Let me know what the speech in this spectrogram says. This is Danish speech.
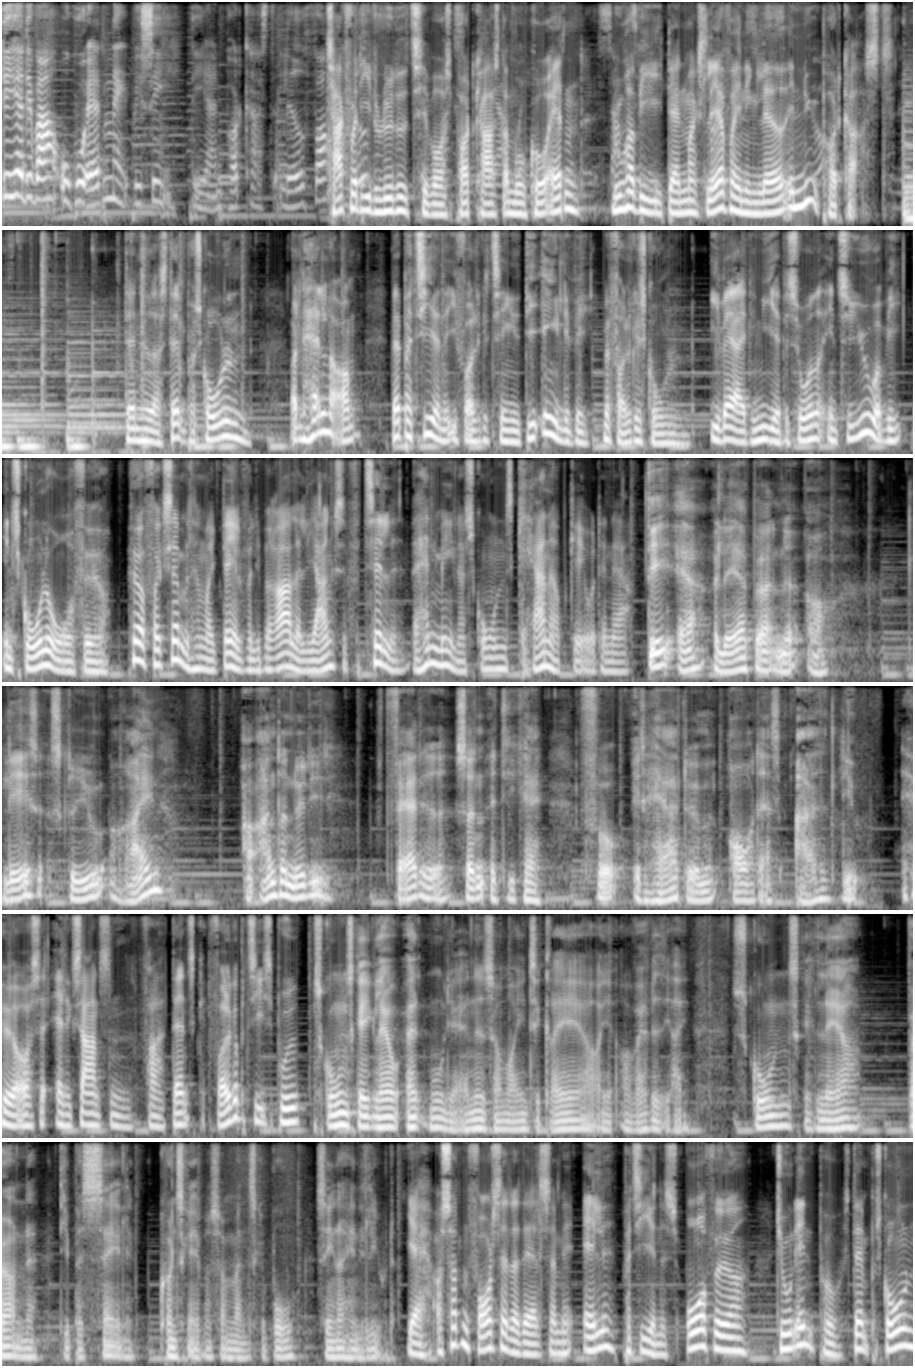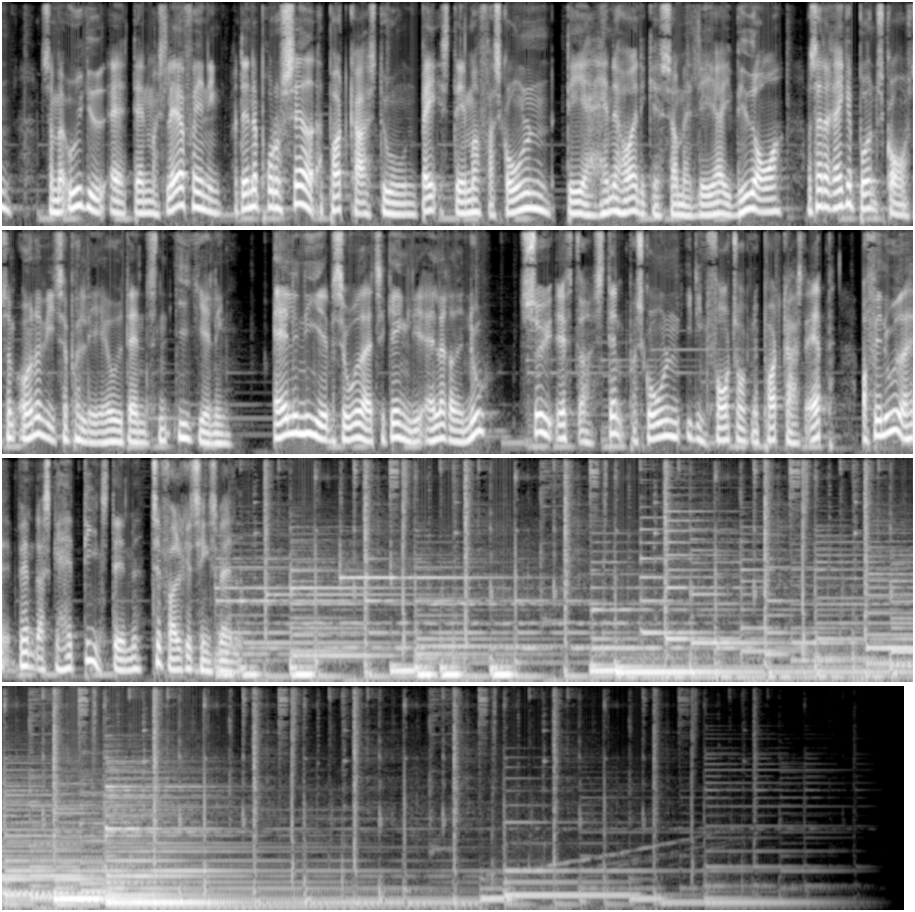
Det her, det var OK18 ABC. Det er en podcast lavet for... Tak fordi du lyttede til vores podcast om OK18. Nu har vi i Danmarks Lærerforening lavet en ny podcast. Den hedder Stem på skolen, og den handler om, hvad partierne i Folketinget de egentlig vil med folkeskolen. I hver af de ni episoder interviewer vi en skoleordfører. Hør for eksempel Henrik Dahl fra Liberal Alliance fortælle, hvad han mener skolens kerneopgave den er. Det er at lære børnene at læse og skrive og regne og andre nyttige færdigheder, sådan at de kan få et herredømme over deres eget liv. Hør også Alex Arnsen fra Dansk Folkepartis bud. Skolen skal ikke lave alt muligt andet som at integrere og, og hvad ved jeg. Skolen skal lære børnene de basale kundskaber, som man skal bruge senere hen i livet. Ja, og sådan fortsætter det altså med alle partiernes ordfører. Tune ind på Stem på skolen, som er udgivet af Danmarks Lærerforening, og den er produceret af podcaststuen Bag Stemmer fra skolen. Det er Hanne Højdeke, som er lærer i Hvidovre, og så er det Rikke Bundsgaard, som underviser på læreruddannelsen i Jelling. Alle ni episoder er tilgængelige allerede nu. Søg efter Stem på skolen i din foretrukne podcast-app, og find ud af, hvem der skal have din stemme til Folketingsvalget.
